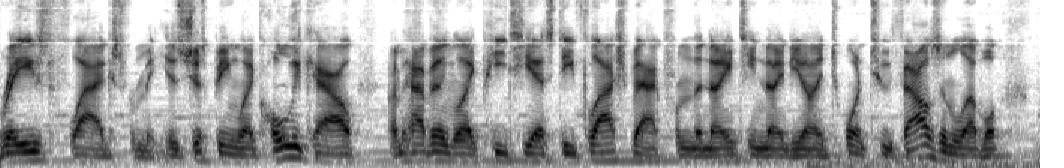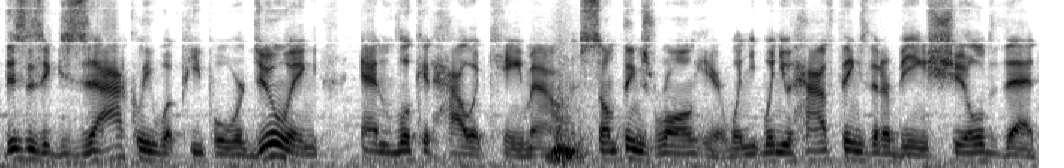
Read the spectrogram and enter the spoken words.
raised flags for me is just being like, holy cow, I'm having like PTSD flashback from the 1999 2000 level. This is exactly what people were doing. And look at how it came out. Something's wrong here. When you, when you have things that are being shilled that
